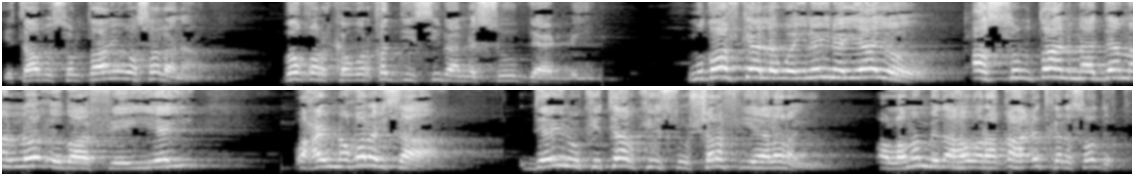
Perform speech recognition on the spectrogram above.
Kitaabu sultaani wasalana boqorka warqaddiisii baa soo gaadhay mudaafkaa la weynaynayaayo assultaan maadaama loo idaafeeyey waxay noqonaysaa dee inuu kitaabkiisu sharaf yeelanayo oo lama mid aha waraaqaha cid kale soo dirto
